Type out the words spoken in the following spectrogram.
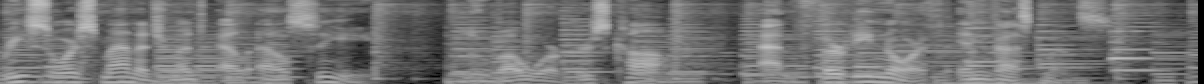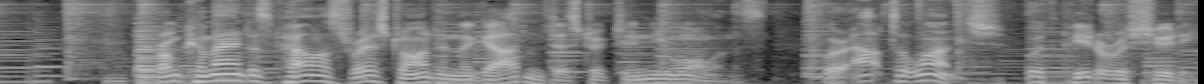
Resource Management LLC, Luba Workers Comp, and 30 North Investments. From Commander's Palace Restaurant in the Garden District in New Orleans, we're out to lunch with Peter Ricchiuti.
